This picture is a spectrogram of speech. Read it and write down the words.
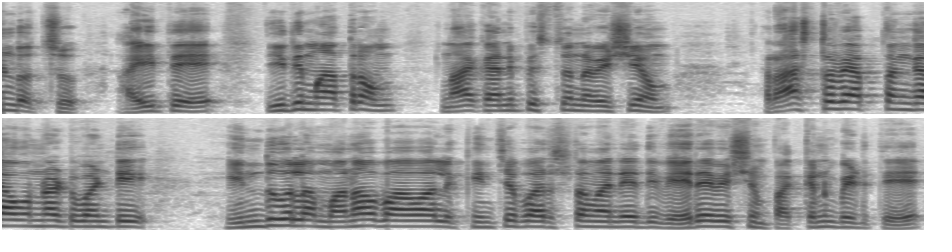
ఉండొచ్చు. అయితే ఇది మాత్రం నాకు అనిపిస్తున్న విషయం. రాష్ట్ర వ్యాప్తంగా ఉన్నటువంటి హిందువుల మనోభావాలు కించపరచడం అనేది వేరే విషయం పక్కన పెడితే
